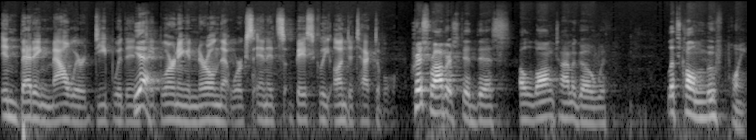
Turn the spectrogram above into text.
embedding malware deep within Yeah. deep learning and neural networks, and it's basically undetectable. Chris Roberts did this a long time ago with, let's call them MovePoint.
